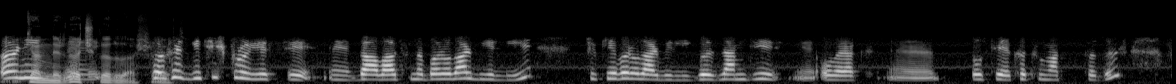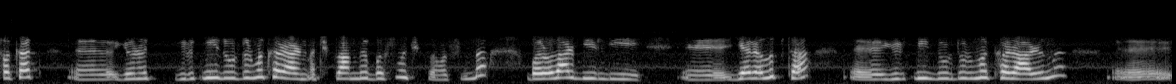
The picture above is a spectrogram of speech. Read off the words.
Örneğin, Kendileri de e, açıkladılar. Evet. Körfez Geçiş Projesi e, davasında Barolar Birliği, Türkiye Barolar Birliği gözlemci e, olarak e, dosyaya katılmaktadır. Fakat e, yönet, yürütmeyi durdurma kararının açıklandığı basın açıklamasında Barolar Birliği e, yer alıp da e, yürütmeyi durdurma kararını e,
